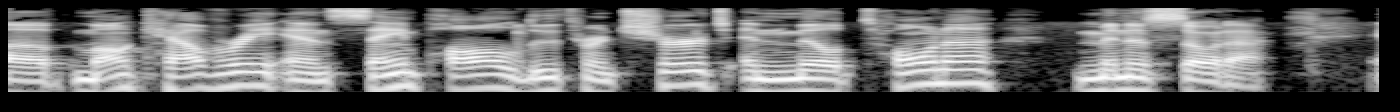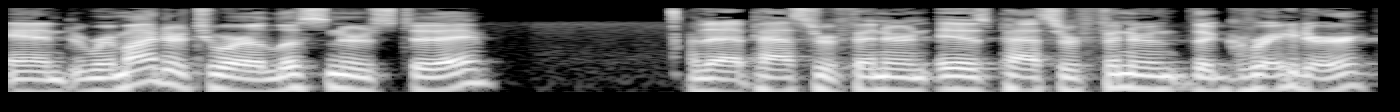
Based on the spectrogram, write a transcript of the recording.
of Mount Calvary and St. Paul Lutheran Church in Miltona, Minnesota. And a reminder to our listeners today that Pastor Finnern is Pastor Finnern the Greater,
